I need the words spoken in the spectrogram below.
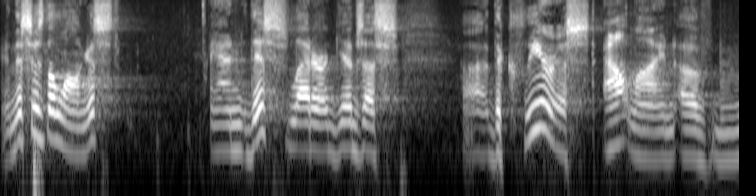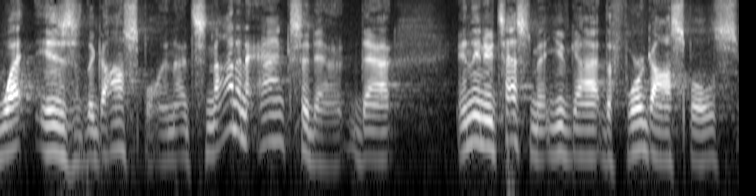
And this is the longest. And this letter gives us uh, the clearest outline of what is the gospel. And it's not an accident that in the New Testament you've got the four gospels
